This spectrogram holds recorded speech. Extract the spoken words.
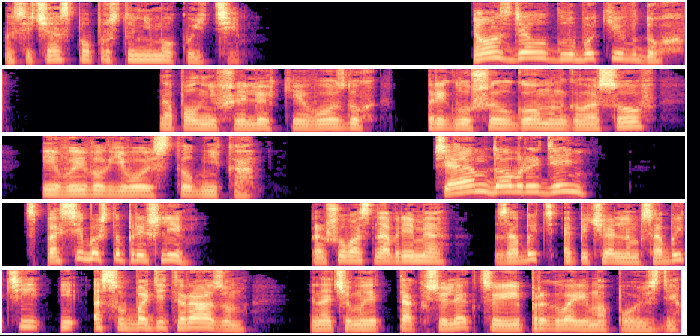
но сейчас попросту не мог уйти. Он сделал глубокий вдох. Наполнивший легкий воздух приглушил гомон голосов и вывел его из столбняка. «Всем добрый день! Спасибо, что пришли. Прошу вас на время забыть о печальном событии и освободить разум, иначе мы так всю лекцию и проговорим о поезде.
